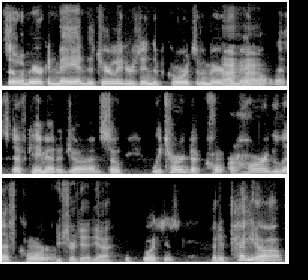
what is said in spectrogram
So American Man, the cheerleaders in the chorus of American Man, Uh-huh. all that stuff came out of John. So we turned a, cor- a hard left corner you sure did. Yeah. with voices, but it paid off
